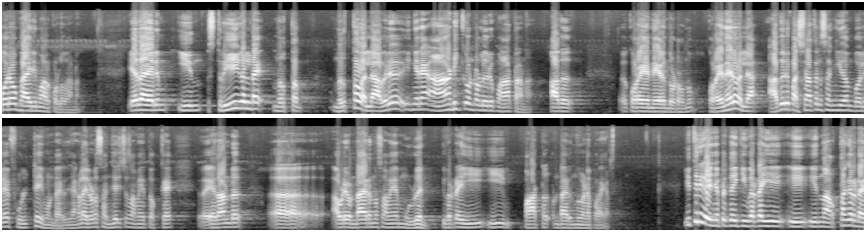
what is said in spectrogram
ഓരോ ഭാര്യമാർക്കുള്ളതാണ്. ഏതായാലും ഈ സ്ത്രീകളുടെ നൃത്തം നൃത്തമല്ല അവർ ഇങ്ങനെ ആടിക്കൊണ്ടുള്ളൊരു പാട്ടാണ്. അത് കുറേ നേരം തുടർന്നു. കുറേ നേരമല്ല അതൊരു പശ്ചാത്തല സംഗീതം പോലെ ഫുൾ ടൈം ഉണ്ടായിരുന്നു. ഞങ്ങൾ അതിലൂടെ സഞ്ചരിച്ച സമയത്തൊക്കെ ഏതാണ്ട് അവിടെ ഉണ്ടായിരുന്ന സമയം മുഴുവൻ ഇവരുടെ ഈ ഈ പാട്ട് ഉണ്ടായിരുന്നു വേണേൽ പറയാം. ഇത്തിരി കഴിഞ്ഞപ്പോഴത്തേക്ക് ഇവരുടെ ഈ ഈ നർത്തകരുടെ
